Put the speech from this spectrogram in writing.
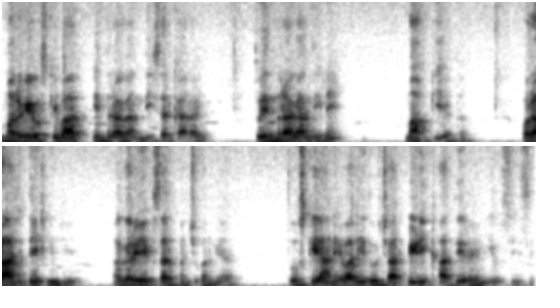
मर गए उसके बाद इंदिरा गांधी सरकार आई तो इंदिरा गांधी ने माफ़ किया था। और आज देख लीजिए अगर एक सरपंच बन गया तो उसकी आने वाली दो चार पीढ़ी खाती रहेंगी उसी से।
